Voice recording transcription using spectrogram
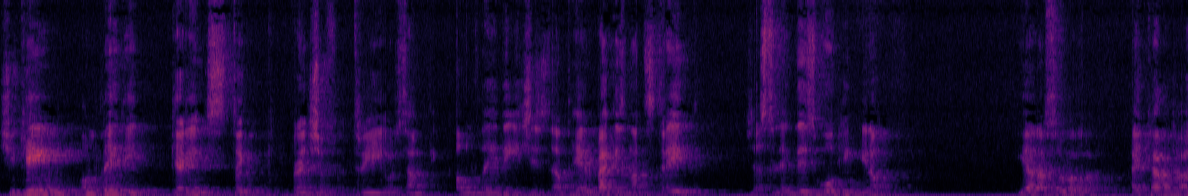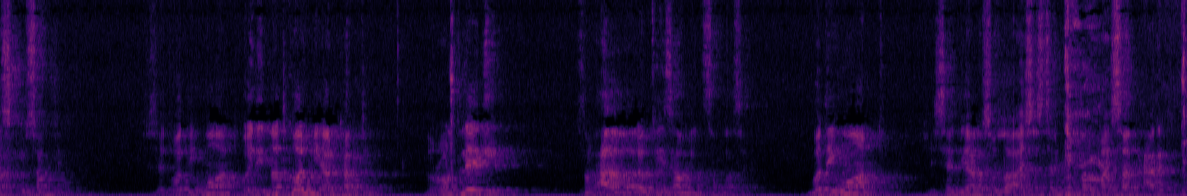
she came old lady carrying stick branch of a tree or something old lady she's up her back is not straight just like this walking you know Ya Rasulullah I come to ask you something. She said, What do you want? Why did not call me? I'll come to you. You're old lady. Subhanallah, look to his humbleness. What do you want? She said, Ya Rasulullah, I just remember my son Harith.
